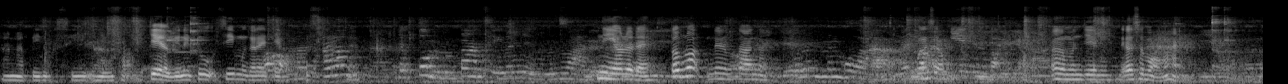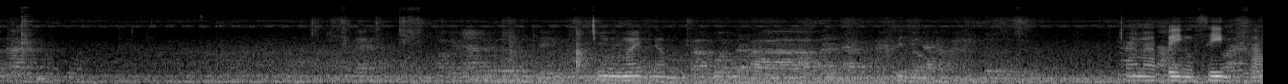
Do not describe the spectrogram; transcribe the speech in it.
อันน่ะปีลูกซีหิวของแจ่วอยู่ในตู้ซีมันก็ได้แจ่วจะต้มน้ำตาลสีมันหนึ่งมันหวานเหนียวเลยได้ต้มรสเดินำตาลหน่อยมันบหวาน เมื่อสมเออ มันเย็น เดี๋ยวสมองมาให้นี่ไม่ครับทางนาปิงซีนสาว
